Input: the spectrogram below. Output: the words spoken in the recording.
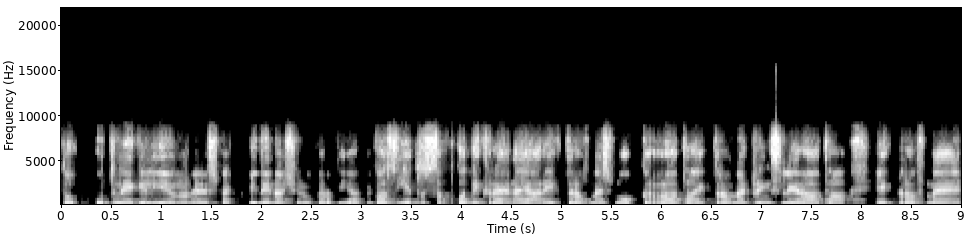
तो उतने के लिए उन्होंने रिस्पेक्ट भी देना शुरू कर दिया। बिकॉज़ ये तो सबको दिख रहा है ना यार, एक तरफ़ मैं स्मोक कर रहा था, एक तरफ़ मैं ड्रिंक्स ले रहा था, एक तरफ़ मैं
